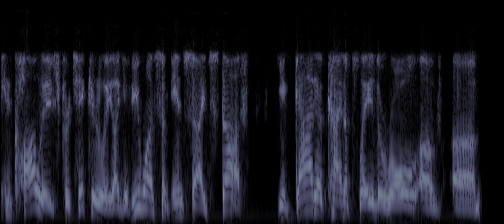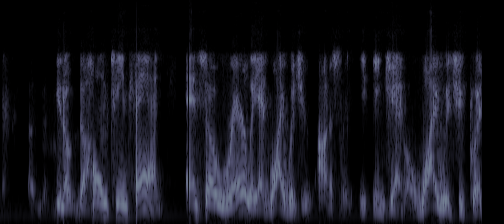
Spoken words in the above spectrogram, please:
in college, particularly, like if you want some inside stuff, you got to kind of play the role of um, you know the home team fan. And so rarely, and why would you, honestly, in general, why would you put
